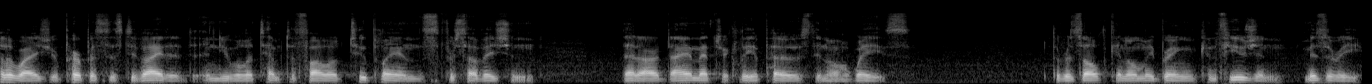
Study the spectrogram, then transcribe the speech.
Otherwise your purpose is divided and you will attempt to follow two plans for salvation that are diametrically opposed in all ways. The result can only bring confusion, misery,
